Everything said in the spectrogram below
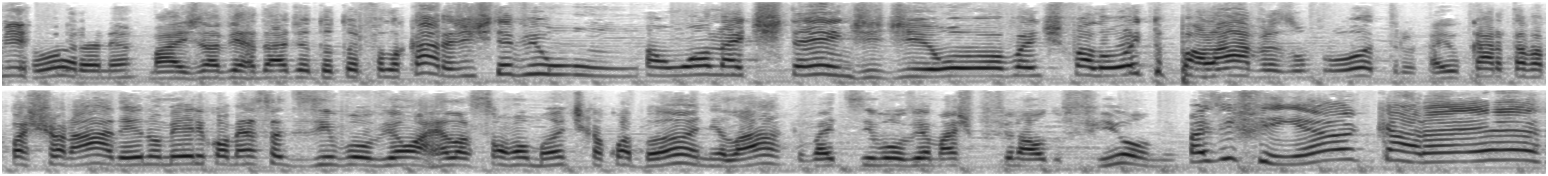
doutora, né? Mas na verdade a doutora falou: Cara, a gente teve um, um one night stand de. A gente falou oito palavras um pro outro. Aí o cara tava apaixonado, aí no meio ele começa a desenvolver uma relação romântica com a Bunny lá, que vai desenvolver mais pro final do filme. Mas enfim, é, cara, é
